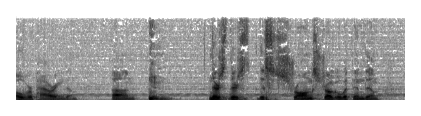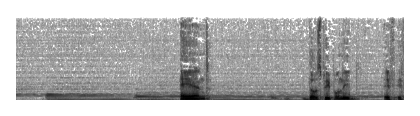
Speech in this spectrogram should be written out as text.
overpowering them. Um, there's, there's this strong struggle within them. And those people need, if, if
